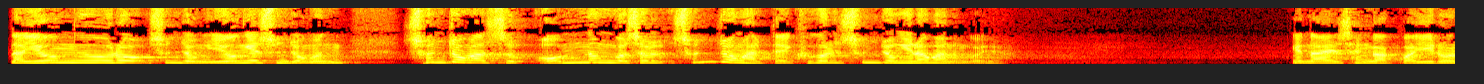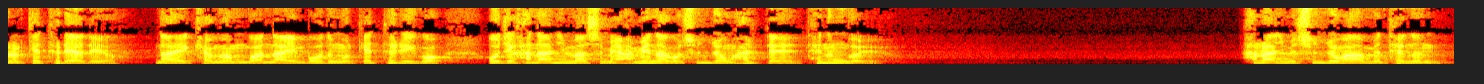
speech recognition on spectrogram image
나 영으로 순종, 영의 순종은 순종할 수 없는 것을 순종할 때 그걸 순종이라고 하는 거예요. 나의 생각과 이론을 깨뜨려야 돼요. 나의 경험과 나의 모든 걸 깨뜨리고 오직 하나님 말씀에 아멘하고 순종할 때 되는 거예요. 하나님이 순종하면 되는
